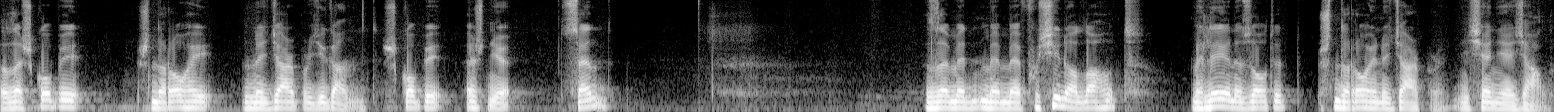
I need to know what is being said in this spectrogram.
dhe shkopi shndërrohej në gjarpër gjigand. Shkopi është një send dhe me me me fuqinë e Allahut Me lejen e Zotit shndërrohej në gjarpër, një qenie e gjallë.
